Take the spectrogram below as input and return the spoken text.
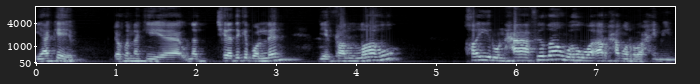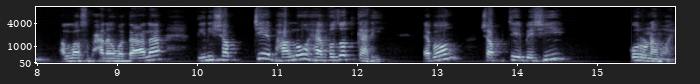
ইয়াকে যখন নাকি উনার ছেলেদেরকে বললেন যে, ফাল্লাহু আল্লাহ সুবহানাহু তিনি সবচেয়ে ভালো হেফাজতকারী এবং সবচেয়ে বেশি করুণাময়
